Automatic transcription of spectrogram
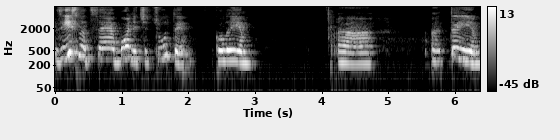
Звісно, це боляче чути, коли е, ти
